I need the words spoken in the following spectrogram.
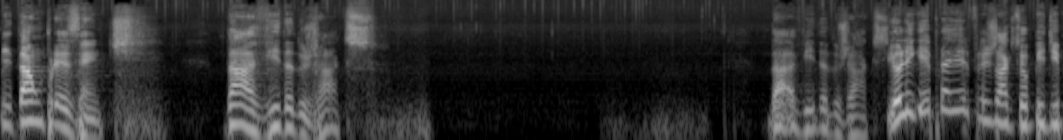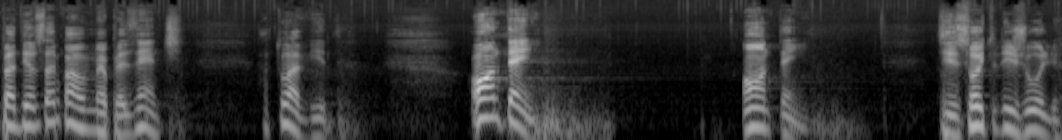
me dá um presente dá a vida do Jackson. Dá a vida do Jackson. E eu liguei para ele, falei, Jackson, eu pedi para Deus, sabe qual é o meu presente? A tua vida. Ontem, ontem, 18 de julho,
